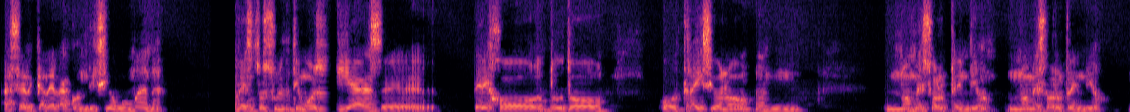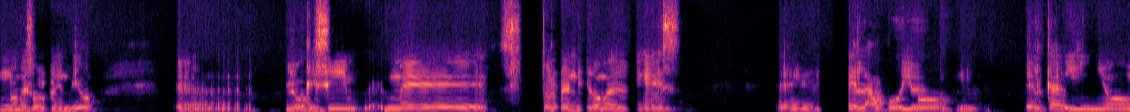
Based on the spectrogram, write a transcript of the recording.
acerca de la condición humana. De estos últimos días eh, dejó, dudó o traicionó, mm, no me sorprendió, no me sorprendió no me sorprendió. Eh, lo que sí me sorprendido más es eh, el apoyo, el cariño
